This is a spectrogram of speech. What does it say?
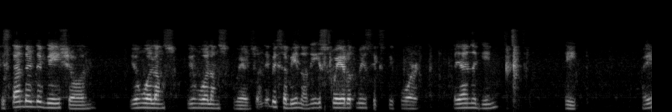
Si standard deviation, yung walang yung walang squared. So, ano ibig sabihin nun? I-square root mo yung 64. Kaya naging 8. Okay?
